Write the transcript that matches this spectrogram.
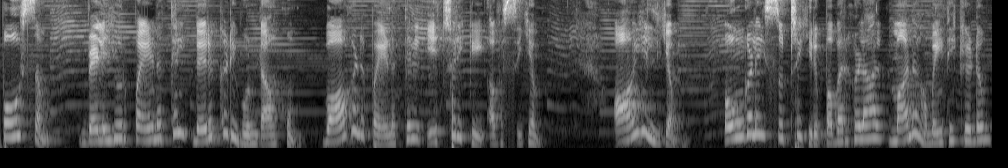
பூசம் வெளியூர் பயணத்தில் நெருக்கடி உண்டாகும். வாகன பயணத்தில் எச்சரிக்கை அவசியம். ஆயில்யம் உங்களை சுற்றி இருப்பவர்களால் மன அமைதி கெடும்.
